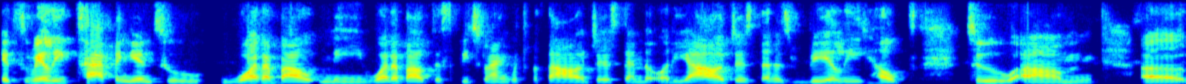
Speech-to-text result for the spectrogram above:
it's really tapping into what about me, what about the speech language pathologist and the audiologist that has really helped to um, uh,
